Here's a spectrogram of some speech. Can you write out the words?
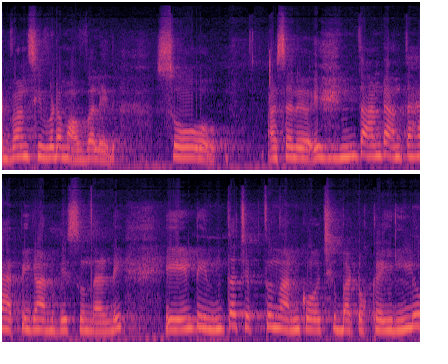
అడ్వాన్స్ ఇవ్వడం అవ్వలేదు. సో అసలు ఎంత అంటే అంత హ్యాపీగా అనిపిస్తుందండి. ఏంటి ఇంత చెప్తుంది అనుకోవచ్చు బట్ ఒక ఇల్లు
